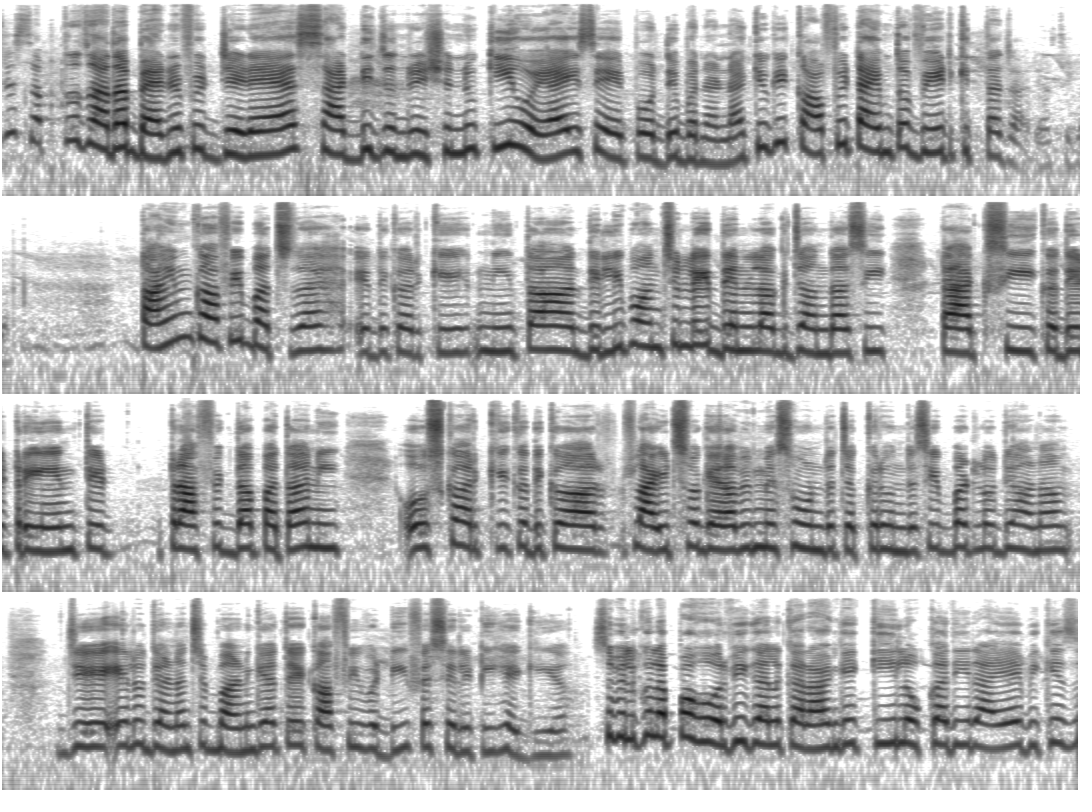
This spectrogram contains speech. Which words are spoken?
ਅੱਛਾ, ਸਭ ਤੋਂ ਜ਼ਿਆਦਾ ਬੈਨੀਫਿਟ ਜਿਹੜਾ ਹੈ ਸਾਡੀ ਜਨਰੇਸ਼ਨ ਨੂੰ ਕੀ ਹੋਇਆ ਇਸ 에어ਪੋਰਟ ਦੇ ਬਣਨ ਨਾਲ? ਕਿਉਂਕਿ ਕਾਫੀ ਟਾਈਮ ਤੋਂ ਵੇਟ ਕੀਤਾ ਜਾ ਰਿਹਾ ਸੀਗਾ। ਟਾਈਮ ਕਾਫੀ ਬਚਦਾ ਹੈ ਇਹਦੇ ਕਰਕੇ। ਨਹੀਂ ਤਾਂ ਦਿੱਲੀ ਪਹੁੰਚਣ ਲਈ ਦਿਨ ਲੱਗ ਜਾਂਦਾ ਸੀ। ਟੈਕਸੀ ਕਦੇ ਟ੍ਰੇਨ ਤੇ ਟ੍ਰੈਫਿਕ ਦਾ ਪਤਾ ਨਹੀਂ। ਉਸ ਕਰਕੇ ਕਦੇ ਕਾਰ ਫਲਾਈਟਸ ਵਗੈਰਾ ਵੀ ਮਿਸ ਹੋਣ ਦਾ ਚੱਕਰ ਹੁੰਦੇ ਸੀ ਬਟ ਲੁਧਿਆਣਾ ਜੇ ਇਹ ਲੁਧਿਆਣਾ 'ਚ ਬਣ ਗਿਆ ਤੇ ਕਾਫੀ ਵੱਡੀ ਫੈਸਿਲਿਟੀ ਹੈਗੀ ਆ। ਸੋ ਬਿਲਕੁਲ ਆਪਾਂ ਹੋਰ ਵੀ ਗੱਲ ਕਰਾਂਗੇ ਕੀ ਲੋਕਾਂ ਦੀ رائے ਹੈ ਬਿਕਾਜ਼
